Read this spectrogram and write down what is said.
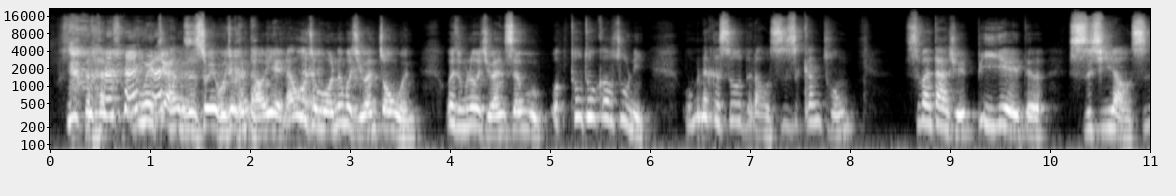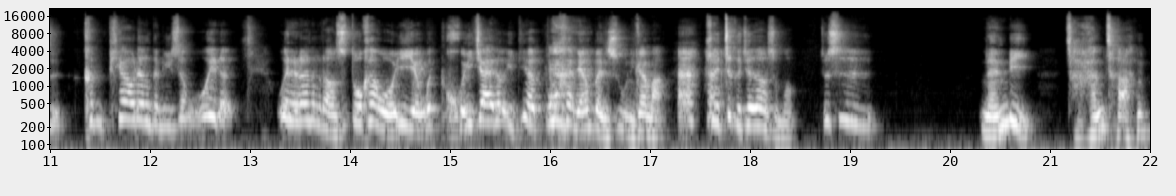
因为这样子，所以我就很讨厌。那为什么我那么喜欢中文？为什么那么喜欢生物？我偷偷告诉你，我们那个时候的老师是刚从师范大学毕业的实习老师，很漂亮的女生。为了为了让那个老师多看我一眼，我回家都一定要多看两本书。你看嘛，所以这个就叫什么？就是能力常常。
